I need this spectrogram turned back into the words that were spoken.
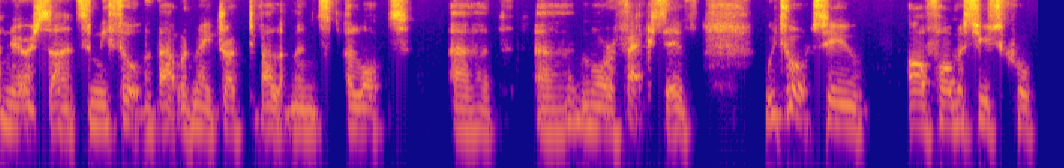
neuroscience, and we thought that that would make drug development a lot uh, uh, more effective. We talked to our pharmaceutical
